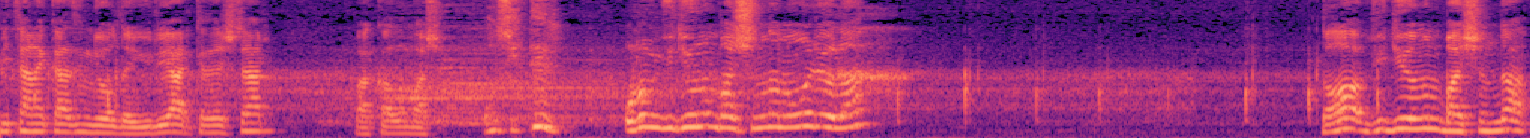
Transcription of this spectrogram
Bir tane kadın yolda yürüyor arkadaşlar. Bakalım baş... O siktir. Oğlum videonun başında ne oluyor lan? Daha videonun başında.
